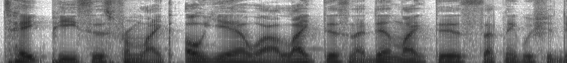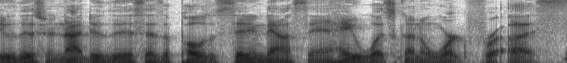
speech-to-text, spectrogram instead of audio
take pieces from like, oh yeah, well I like this and I didn't like this. I think we should do this or not do this, as opposed to sitting down saying, hey, what's going to work for us?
